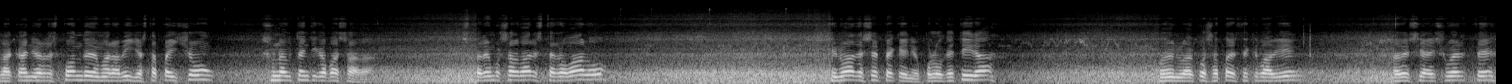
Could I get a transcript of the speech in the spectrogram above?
La caña responde de maravilla, esta paixón es una auténtica pasada. Esperemos salvar este robalo, que no ha de ser pequeño, por lo que tira. Bueno, la cosa parece que va bien, a ver si hay suerte.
